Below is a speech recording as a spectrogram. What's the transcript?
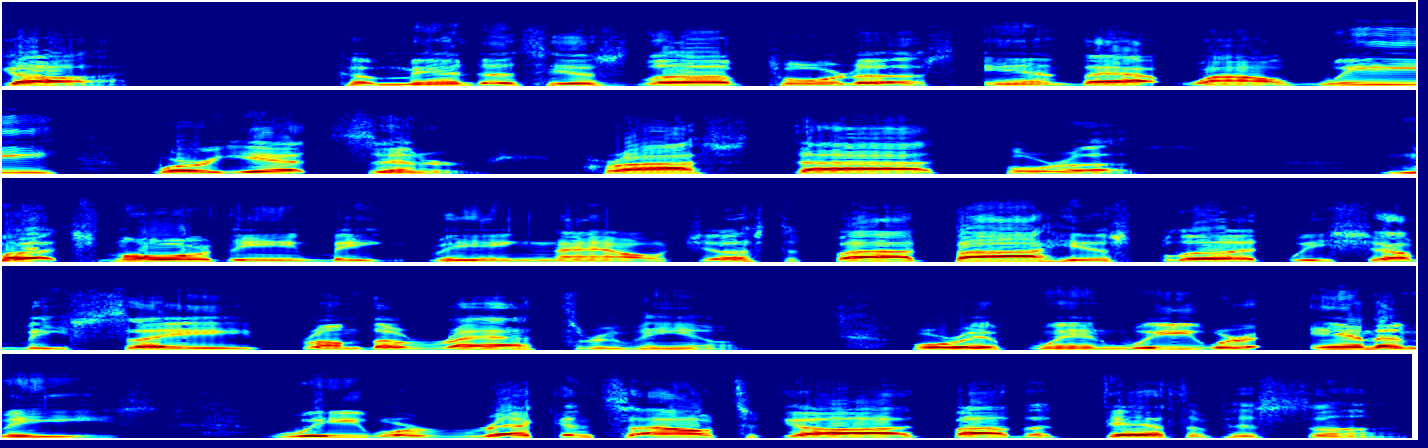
God commendeth his love toward us in that while we were yet sinners, Christ died for us. Much more than be, being now justified by his blood, we shall be saved from the wrath through him. For if when we were enemies, we were reconciled to God by the death of his Son,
